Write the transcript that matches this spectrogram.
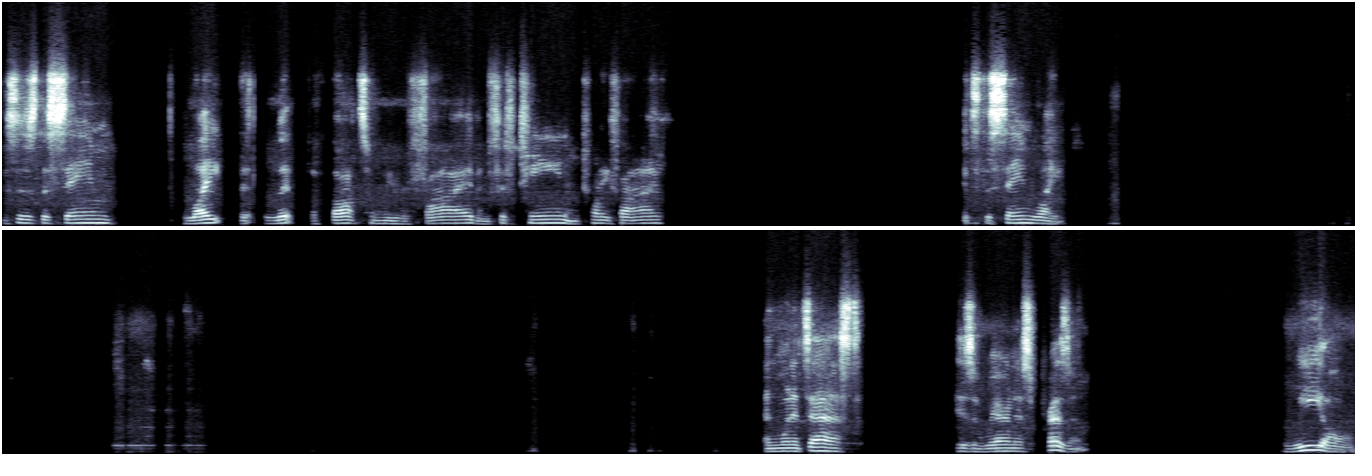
This is the same light that lit the thoughts when we were five and 15 and 25. It's the same light. And when it's asked, is awareness present? We all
